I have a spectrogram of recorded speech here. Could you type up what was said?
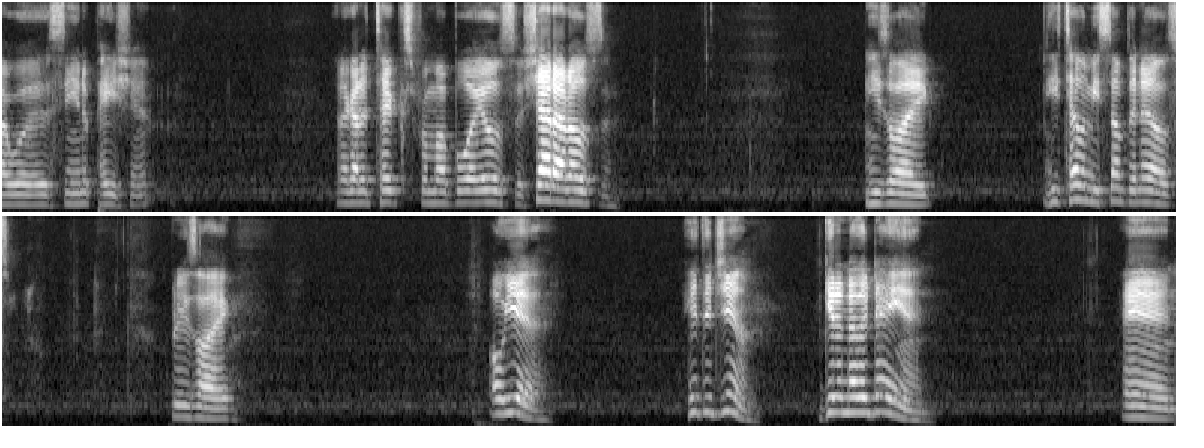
I was seeing a patient. And I got a text from my boy Osa. Shout out Osa. He's like, he's telling me something else. But he's like, oh yeah, hit the gym, get another day in. And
